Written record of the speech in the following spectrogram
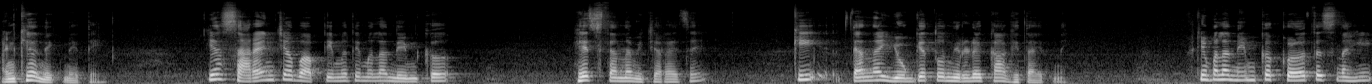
आणखी अनेक नेते या साऱ्यांच्या बाबतीमध्ये मला नेमकं हेच त्यांना विचारायचं आहे की त्यांना योग्य तो निर्णय का घेता येत नाही? म्हणजे मला नेमकं कळतच नाही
